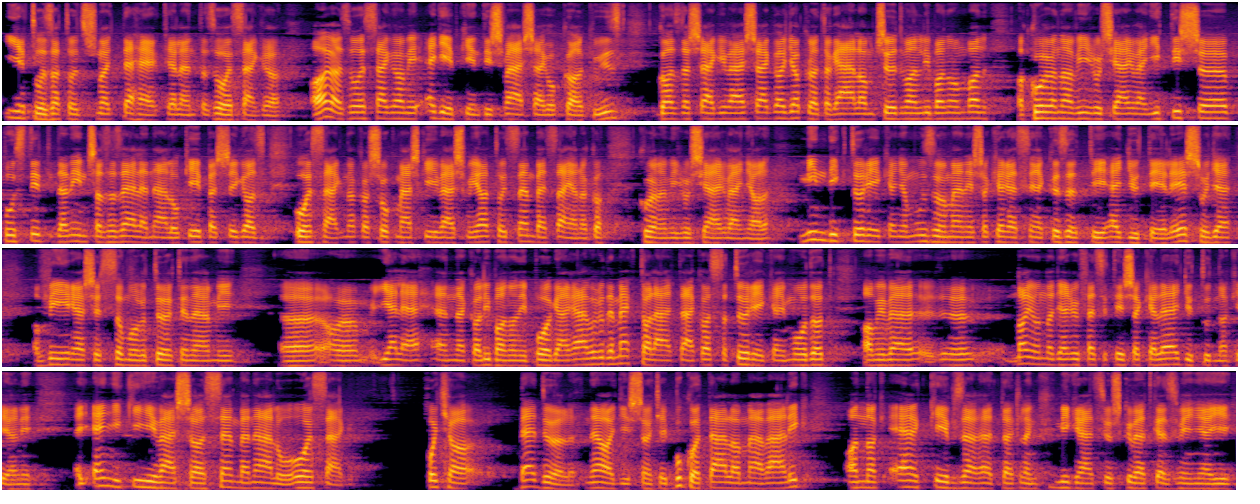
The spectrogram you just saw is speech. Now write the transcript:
írtózatos nagy tehert jelent az országra. Arra az országra, ami egyébként is válságokkal küzd, gazdasági válsággal, gyakorlatilag államcsőd van Libanonban, a koronavírus járvány itt is pusztít, de nincs az az ellenálló képesség az országnak a sok más kívás miatt, hogy szembeszálljanak a koronavírus járványjal. Mindig törékeny a muzulmán és a keresztények közötti együttélés, ugye a véres és szomorú történelmi jele ennek a libanoni polgárháború, de megtalálták azt a törékeny módot, amivel nagyon nagy erőfeszítésekkel együtt tudnak élni. Egy ennyi kihívással szemben álló ország, hogyha bedől, ne adj Isten, hogyha egy bukott állammá válik, annak elképzelhetetlen migrációs következményei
